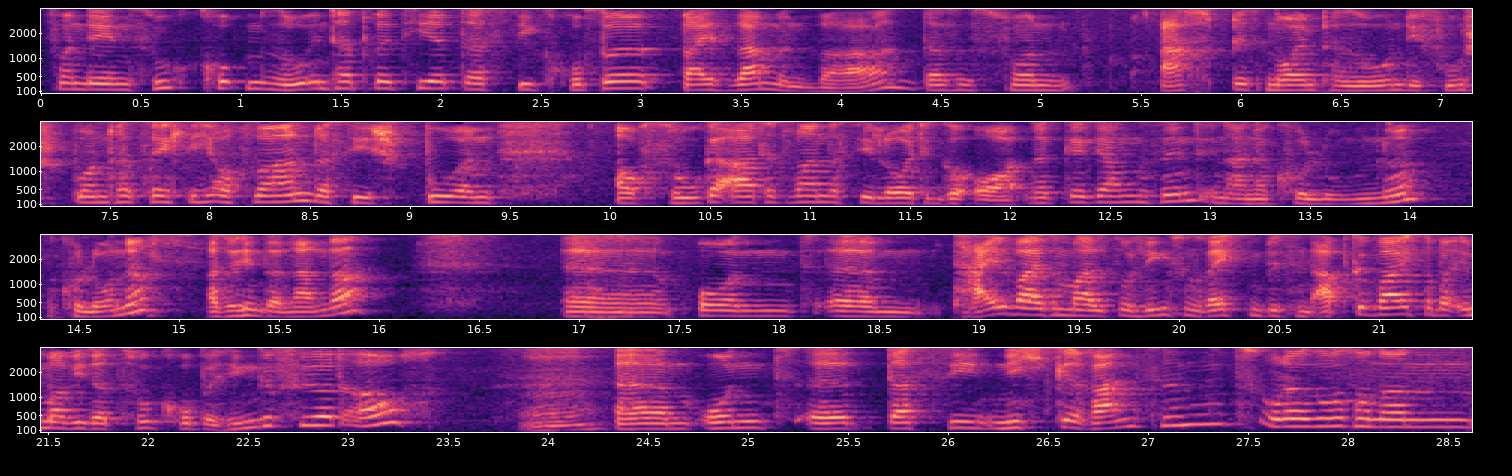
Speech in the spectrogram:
von den Suchgruppen so interpretiert, dass die Gruppe beisammen war, dass es von acht bis neun Personen die Fußspuren tatsächlich auch waren, dass die Spuren auch so geartet waren, dass die Leute geordnet gegangen sind in einer Kolumne, Kolonne, also hintereinander. Äh, und ähm, teilweise mal so links und rechts ein bisschen abgeweicht, aber immer wieder zur Gruppe hingeführt auch. Ähm, und äh, dass sie nicht gerannt sind oder so, sondern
